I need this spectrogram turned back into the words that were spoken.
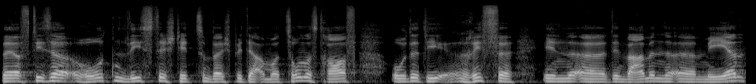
weil auf dieser roten Liste steht zum Beispiel der Amazonas drauf oder die Riffe in äh, den warmen äh, Meeren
